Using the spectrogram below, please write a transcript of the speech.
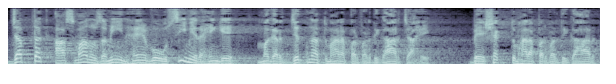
जब तक आसमान और ज़मीन है, वो उसी में रहेंगे, मगर जितना तुम्हारा परवरदिगार चाहे। बेशक तुम्हारा परवरदिगार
